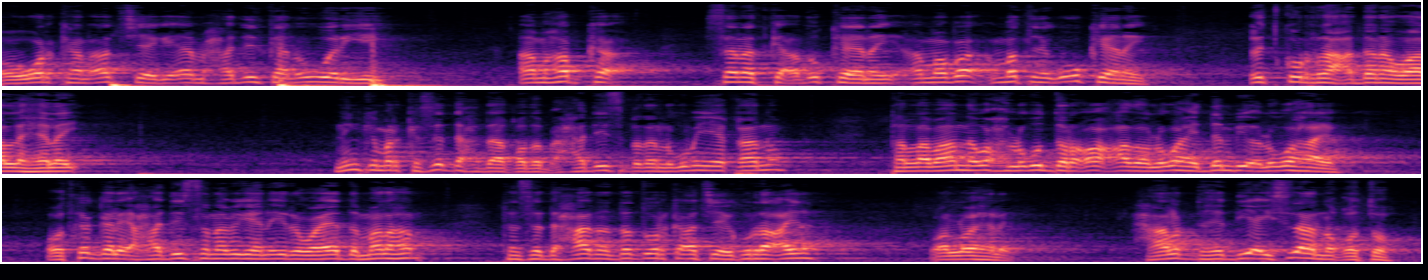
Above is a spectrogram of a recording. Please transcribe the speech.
Oo warkan aad sheegay ama xadiidkan u wariyey ama habka sanadka aad u keenay amaba matniga u keenay cid ku raacdana waa la helay. Ninka marka saddexdaa qodob axaadiis badan laguma yaqaano. Tan labaadna wax lagu daro oo cadoo lagu hayo dembi oo lagu hayo. Ood ka galay axaadiista nabigeena iyo riwaayadda ma lahan. Tan saddexaadna dad warka aad sheegay ku raacayna waa loo helay. Xaaladda haddii ay sidaa noqoto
